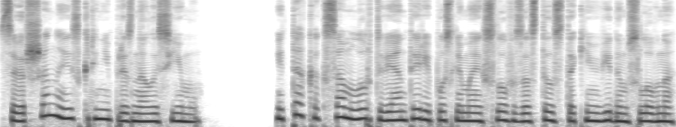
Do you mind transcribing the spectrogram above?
совершенно искренне призналась ему. И так как сам лорд Виантери после моих слов застыл с таким видом, словно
